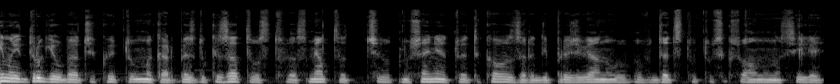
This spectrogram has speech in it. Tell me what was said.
Има и други обаче, които, макар без доказателства, смятат, че отношението е такова заради преживяно в детството сексуално насилие.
